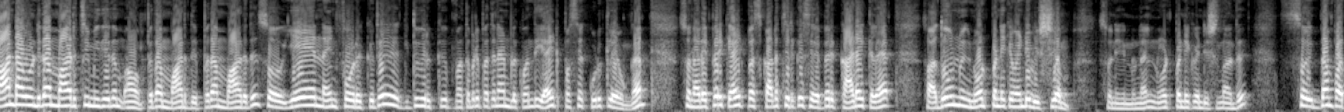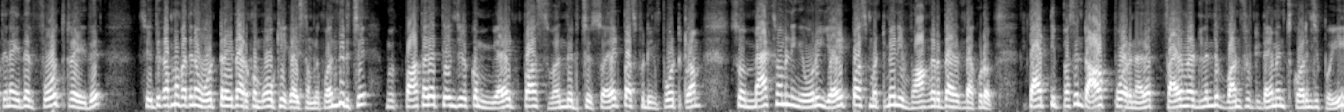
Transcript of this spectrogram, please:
பாண்டா ஒண்டி தான் மாறிச்சு மீதி எதுவும் இப்போ தான் மாறுது இப்போ தான் மாறுது. ஸோ ஏ நைன் ஃபோர் இருக்குது இது இருக்குது மற்றபடி பார்த்தீங்கன்னா நம்மளுக்கு வந்து எயிட் பஸ்ஸே கொடுக்கல இவங்க. ஸோ நிறைய பேருக்கு எயிட் பர்ஸ் கிடச்சிருக்கு சில பேர் கிடைக்கல. ஸோ அதுவும் நீங்கள் நோட் பண்ணிக்க வேண்டிய விஷயம். ஸோ நீங்கள் நோட் பண்ணிக்க வேண்டிய விஷயம் தான் அது. ஸோ இதுதான் பார்த்தீங்கன்னா இது ஃபோர்த் ட்ரை இது. ஸோ இதுக்கப்புறம் பார்த்தீங்கன்னா ஒற்றை தான் இருக்கும். ஓகே கைஸ் நம்மளுக்கு வந்துருச்சு. உங்களுக்கு பார்த்தாலே தெரிஞ்சிருக்கும். எயிட் பாஸ் வந்துருச்சு. ஸோ எயிட் பாஸ் நீங்கள் போட்டுக்கலாம். ஸோ மேக்ஸிமம் நீங்கள் ஒரு எயிட் பாஸ் மட்டுமே நீ வாங்குறதா இருந்தால் கூட தேர்ட்டி பர்சன்ட் ஆஃப் போகிறனால ஃபைவ் ஹண்ட்ரட்லேருந்து ஒன் ஃபிஃப்டி டைமண்ட்ஸ் குறைஞ்சி போய்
